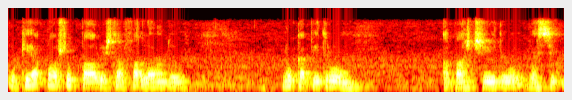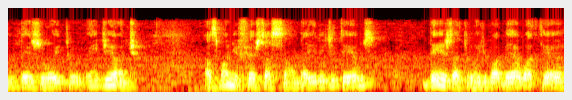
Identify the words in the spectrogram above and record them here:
o que o apóstolo Paulo está falando no capítulo 1, a partir do versículo 18 em diante as manifestações da ira de Deus, desde a Torre de Babel até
